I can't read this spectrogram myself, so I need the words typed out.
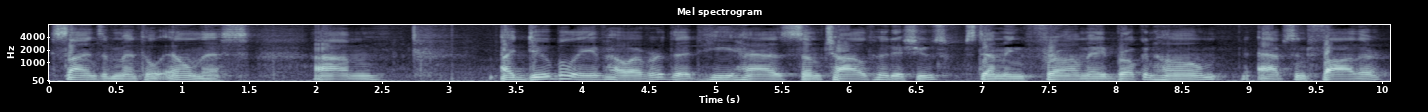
signs of mental illness. Um, I do believe, however, that he has some childhood issues stemming from a broken home, absent father,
